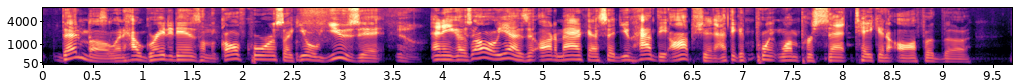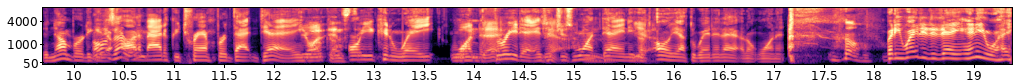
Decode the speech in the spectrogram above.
Venmo and how great it is on the golf course. Like you'll use it, Yeah. and he goes, "Oh yeah, is it automatic?" I said, "You have the option. I think it's 0.1 percent taken off of the the number to Oh, get is it that right? automatically transferred that day, You want or instant. you can wait one, One to three days, which is one day." And he goes, "Oh, you have to wait a day. I don't want it." No. but he waited a day anyway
